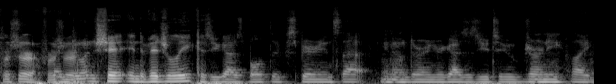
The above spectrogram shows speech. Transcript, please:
For sure, for like sure. doing shit individually because you guys both experienced that, you know, Mhm. during your guys' YouTube journey. Like,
